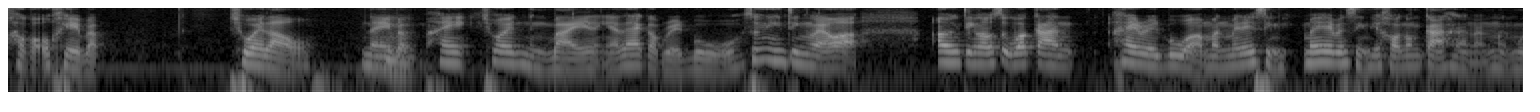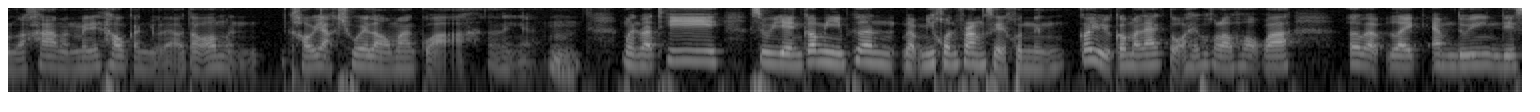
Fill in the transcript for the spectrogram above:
เขาก็โอเคแบบ ช่วยเราในอืมแบบให้ช่วยหนึ่งใบอะไรเงี้ยแลกกับ Red Bull ซึ่งจริง ๆ แล้วอะเอาจริงๆเรารู้สึกว่าการให้ Red Bull อะมันไม่ได้สิ่งไม่ได้เป็นสิ่งที่เขาต้องการขนาดนั้นเหมือนมูลค่ามันไม่ได้เท่ากันอยู่แล้ว แต่ว่าเหมือนเขาอยากช่วยเรามากกว่าอะไรเงี้ยอืมเหมือนว่าที่สวีเดนก็มีเพื่อนแบบมีคนฝรั่งเศสคนหนึ่งก็อยู่ก็มาแลกตั๋วให้พวกเราเพราะบอกว่าเออแบบ like I'm doing this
